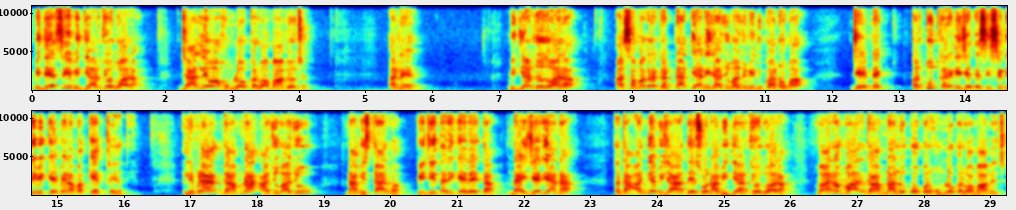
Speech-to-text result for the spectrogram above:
વિદેશી વિદ્યાર્થીઓ દ્વારા જાન લેવા હુમલો કરવામાં આવ્યો છે. અને વિદ્યાર્થીઓ દ્વારા આ સમગ્ર ઘટના ત્યાંની જ આજુબાજુની દુકાનોમાં જે એમને કરતૂત કરેલી છે તે સીસીટીવી કેમેરામાં કેદ થઈ હતી. લીમડા ગામના આજુબાજુના વિસ્તારમાં પીજી તરીકે રહેતા નાઇજેરિયાના તથા અન્ય બીજા દેશોના વિદ્યાર્થીઓ દ્વારા વારંવાર ગામના લોકો પર હુમલો કરવામાં આવે છે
